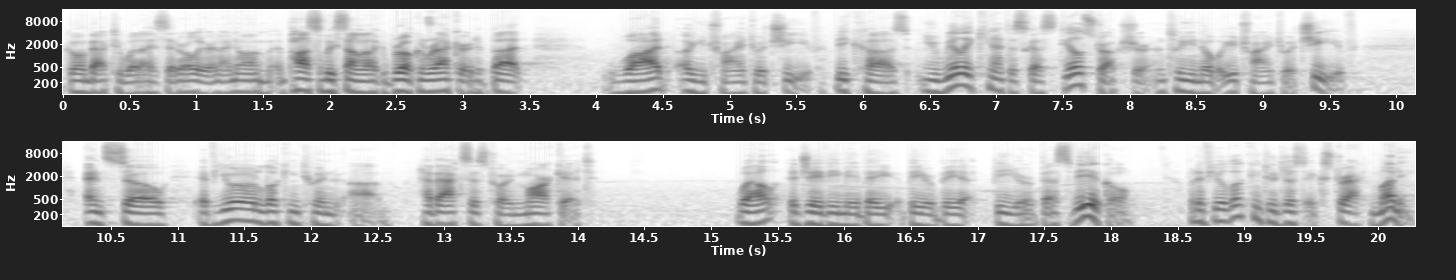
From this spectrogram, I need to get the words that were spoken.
Going back to what I said earlier, and I know I'm possibly sounding like a broken record, but what are you trying to achieve? Because you really can't discuss deal structure until you know what you're trying to achieve. And so if you're looking to uh, have access to a market, well, a JV may be, be, your, be, be your best vehicle. But if you're looking to just extract money,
